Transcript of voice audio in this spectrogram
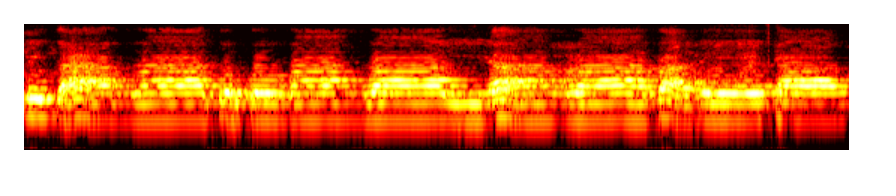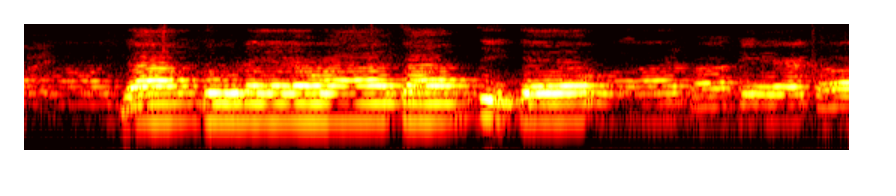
ลิกังวาตุกุมังวาอิรังวาปะเดตังยังดูแลวาสันติเกวตาเทกา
